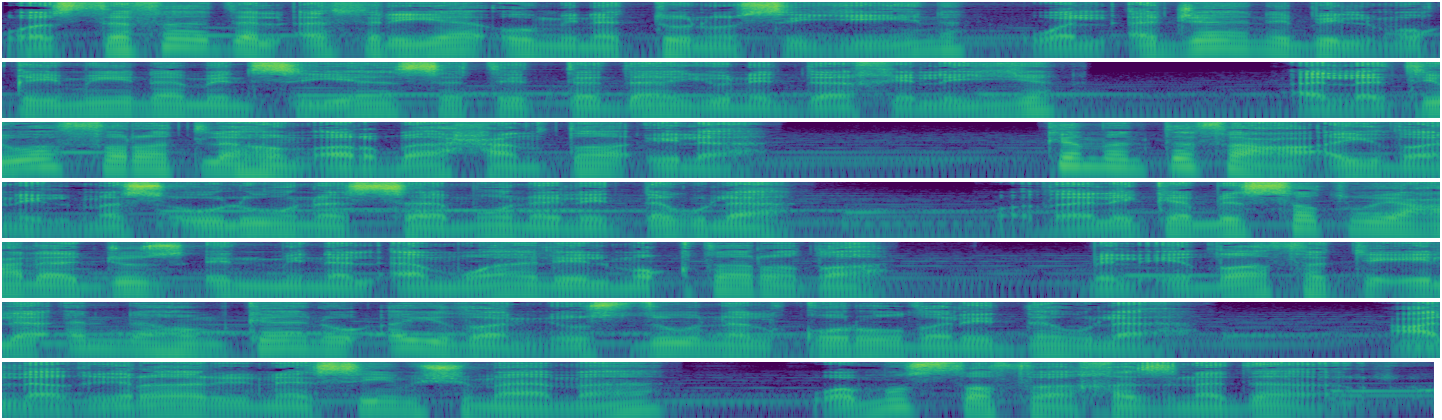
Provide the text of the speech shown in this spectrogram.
واستفاد الأثرياء من التونسيين والأجانب المقيمين من سياسة التداين الداخلي التي وفرت لهم أرباحا طائلة كما انتفع أيضا المسؤولون السامون للدولة وذلك بالسطو على جزء من الأموال المقترضة بالإضافة إلى أنهم كانوا أيضا يسدون القروض للدولة على غرار نسيم شمامة ومصطفى خزندار.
